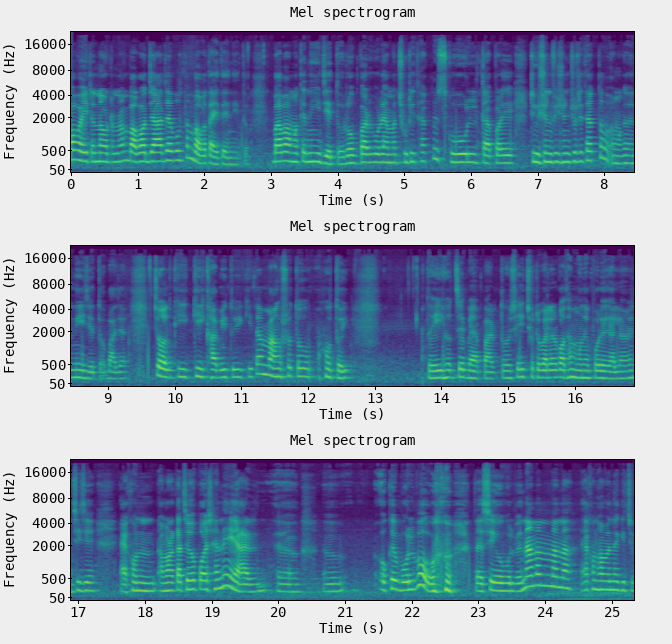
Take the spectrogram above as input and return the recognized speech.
বাবা, এটা না ওটা না বাবা, যা যা বলতাম, বাবা তাই তাই নিত। বাবা আমাকে নিয়ে যেত। রোববার করে আমার ছুটি থাকতো, স্কুল, তারপরে টিউশন ফিউশন ছুটি থাকতো, আমাকে নিয়ে যেত বাজার। চল কি কি খাবি তুই কি? তা মাংস তো হতোই। তো এই হচ্ছে ব্যাপার। তো সেই ছোটোবেলার কথা মনে পড়ে গেল। আমি যে এখন আমার কাছেও পয়সা নেই আর ওকে বলব? তা সেও বলবে, না না না না, এখন হবে না কিছু।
